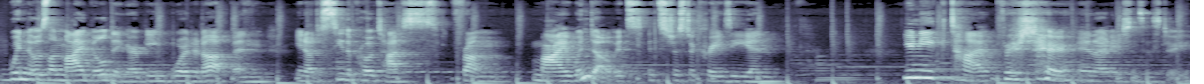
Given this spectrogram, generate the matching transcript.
windows on my building are being boarded up and, you know, to see the protests from my window. It's, it's just a crazy and unique time for sure in our nation's history.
